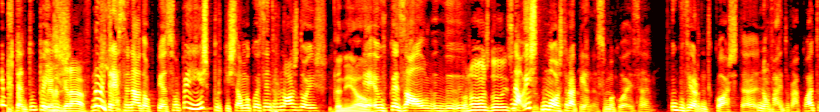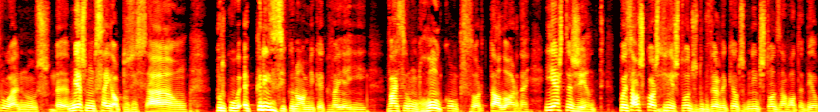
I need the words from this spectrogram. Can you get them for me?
E, portanto, o país. erro grave, Não mas- interessa nada ao que pensa o país, porque isto é uma coisa entre nós dois. Daniel. É o casal de. Ou nós dois. Não, isto demonstra apenas uma coisa. O governo de Costa não vai durar quatro anos, eh, mesmo sem oposição, porque a crise económica que veio aí vai ser um rolo compressor de tal ordem. E esta gente, depois há os costinhas todos do governo, aqueles meninos todos à volta dele,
